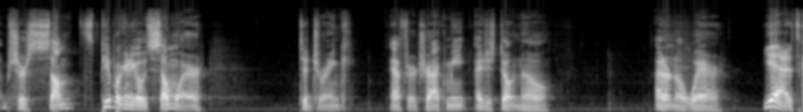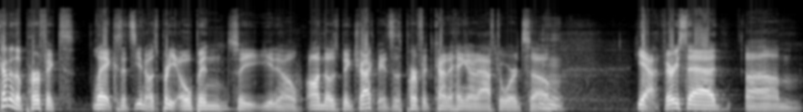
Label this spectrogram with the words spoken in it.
I'm sure some people are going to go somewhere to drink after a track meet. I just don't know. I don't know where. yeah, it's kind of the perfect lay because it's you know it's pretty open. So you, you know on those big track meets, it's a perfect kind of hangout afterwards. So Mm-hmm. yeah, very sad. Um,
